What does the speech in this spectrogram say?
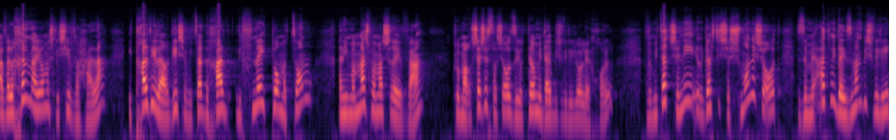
אבל החל מהיום השלישי והלאה, התחלתי להרגיש שמצד אחד, לפני תום הצום, אני ממש ממש רעבה, כלומר 16 שעות זה יותר מדי בשבילי לא לאכול, ומצד שני הרגשתי ששמונה שעות זה מעט מדי זמן בשבילי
